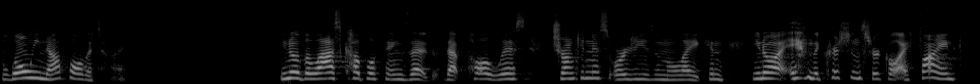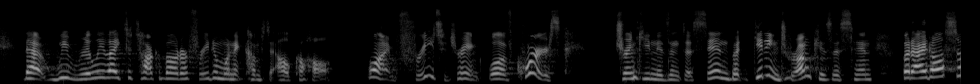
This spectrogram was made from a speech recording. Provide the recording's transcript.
blowing up all the time. You know, the last couple things that, that Paul lists drunkenness, orgies, and the like. And, you know, in the Christian circle, I find that we really like to talk about our freedom when it comes to alcohol. Well, I'm free to drink. Well, of course, drinking isn't a sin, but getting drunk is a sin. But I'd also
